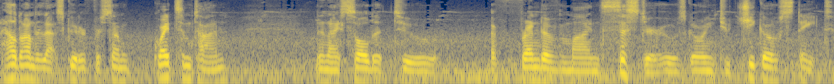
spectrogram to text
Held onto that scooter for some quite some time then I sold it to a friend of mine's sister who was going to Chico State.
